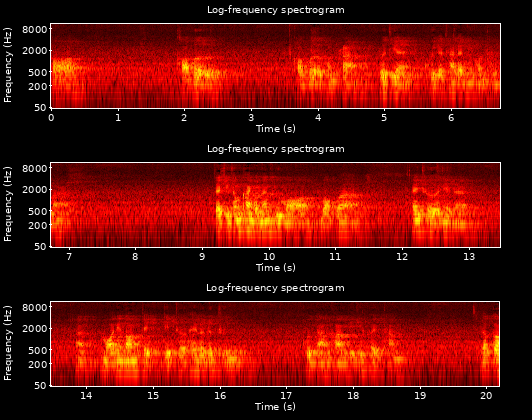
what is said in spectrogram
ขอ ขอเบอร์ ขอเบอร์ของพระเพื่อที่จะคุยกับท่านและนิมนต์ท่านมา แต่สิ่งสำคัญกว่านั้นคือหมอบอกว่าให้เธอเนี่ยนะหมอเนี่ยนอนติดติดเธอให้เราลึกถึง คุณงามความดีที่เคยทำแล้วก็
